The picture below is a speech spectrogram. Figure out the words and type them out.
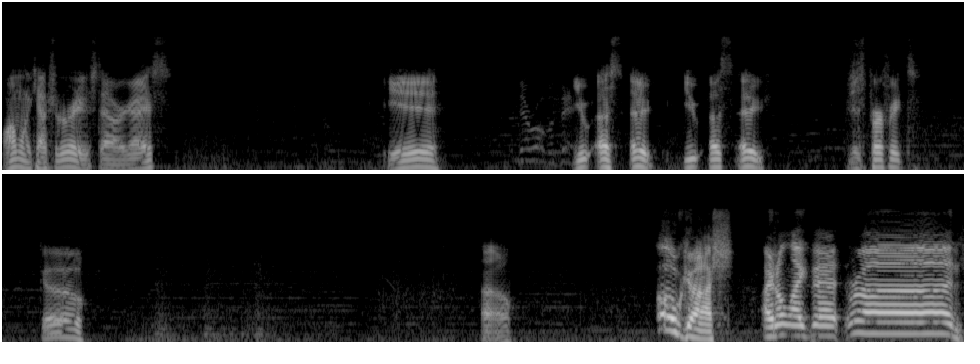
Well, I'm gonna capture the radio tower, guys. Yeah. USA, USA. Which is perfect. Go. Uh-oh. Oh gosh! I don't like that. Run!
